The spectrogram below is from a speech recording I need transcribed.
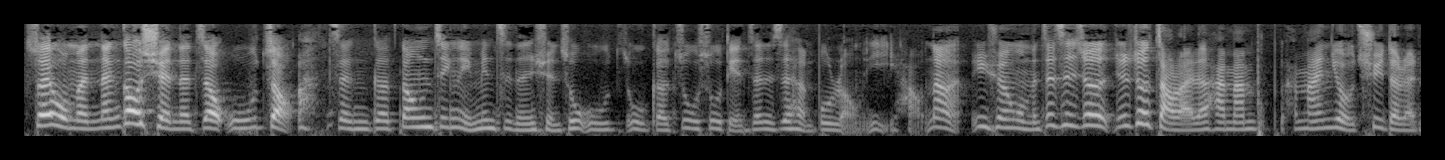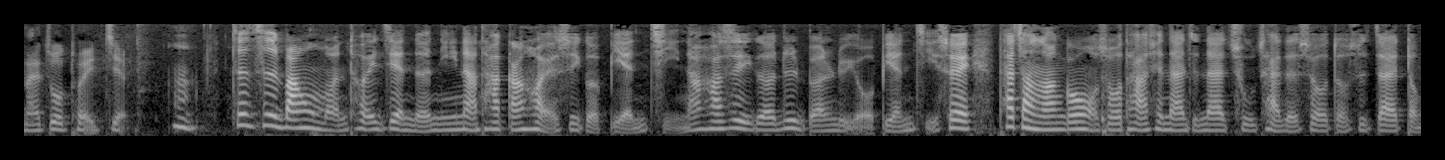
所以我们能够选的只有五种啊！整个东京里面只能选出五五个住宿点，真的是很不容易。好，那玉轩，我们这次就就就找来了还蛮还蛮有趣的人来做推荐。嗯，这次帮我们推荐的妮娜，她刚好也是一个编辑，然后她是一个日本旅游编辑，所以她常常跟我说，她现在正在出差的时候都是在东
